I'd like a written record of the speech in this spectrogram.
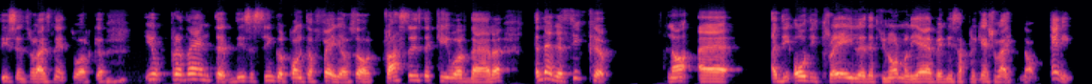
decentralized network, mm-hmm. you prevent this single point of failure. So trust is the keyword there. And then I think uh, no, uh, the audit trail that you normally have in this application, like you know, any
